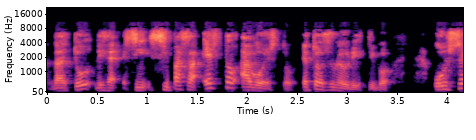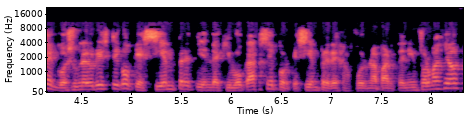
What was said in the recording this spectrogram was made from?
Entonces tú dices, si, si pasa esto, hago esto. Esto es un heurístico. Un seco es un heurístico que siempre tiende a equivocarse porque siempre deja fuera una parte de la información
